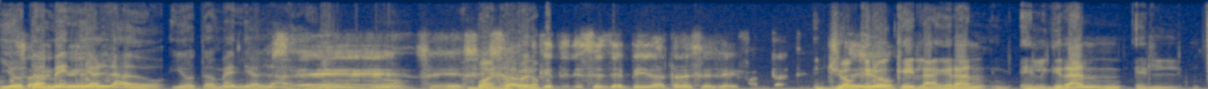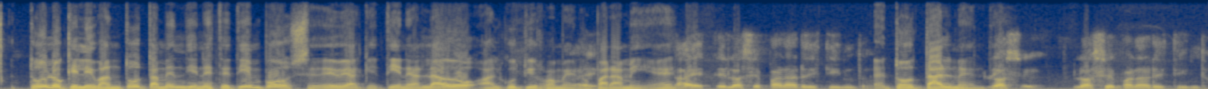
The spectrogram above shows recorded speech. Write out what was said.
y Otamendi al lado, y Otamendi al lado. Sí, sí, bueno, saber que tenés este pibe atrás es, fantástico. Yo creo que la gran, el gran, el, todo lo que levantó Otamendi en este tiempo se debe a que tiene al lado al Guti Romero, para mí. ¿eh? A este lo hace parar distinto. Eh, totalmente. Lo hace, lo hace parar distinto,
